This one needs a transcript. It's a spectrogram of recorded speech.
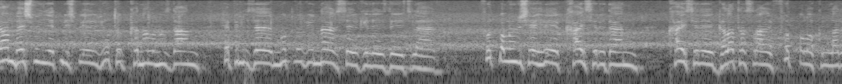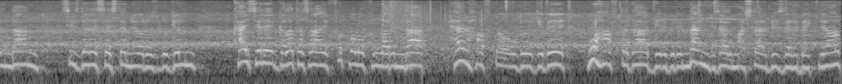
Vizyon 5071 YouTube kanalımızdan hepinize mutlu günler sevgili izleyiciler. Futbolun şehri Kayseri'den, Kayseri Galatasaray Futbol Okullarından sizlere sesleniyoruz bugün. Kayseri Galatasaray Futbol Okullarında her hafta olduğu gibi bu haftada birbirinden güzel maçlar bizleri bekliyor.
